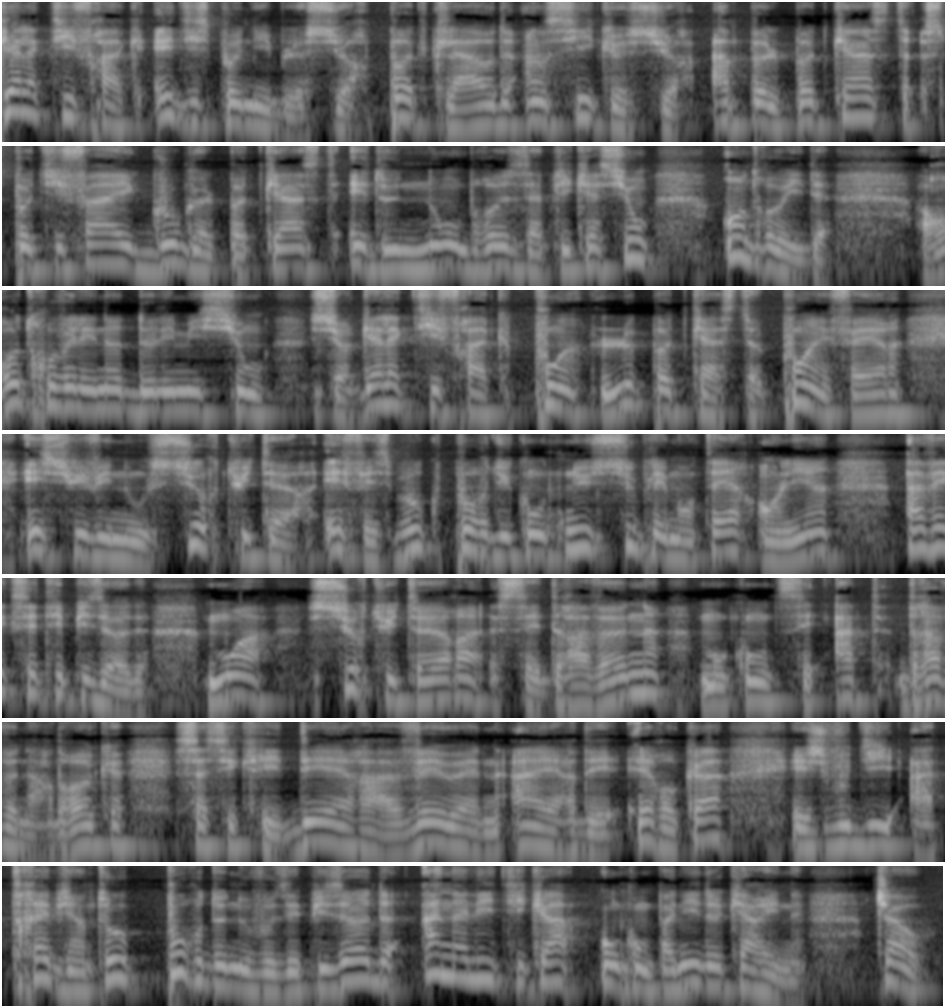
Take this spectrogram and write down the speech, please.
Galactifrac est disponible sur PodCloud ainsi que sur Apple Podcast, Spotify, Google Podcast et de nombreuses applications Android. Retrouvez les notes de l'émission sur galactifrac.lepodcast.fr et suivez-nous sur Twitter et Facebook pour du contenu supplémentaire en lien avec cet épisode. Moi, sur Twitter, c'est Draven, mon compte c'est @dravenardrock, ça s'écrit D R A V E N A R D R O K et je vous dis à très bientôt pour de nouveaux épisodes Analytica en compagnie de Karine. Ciao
